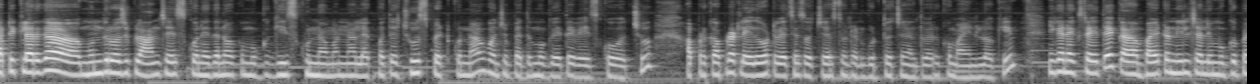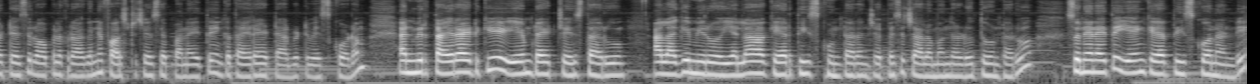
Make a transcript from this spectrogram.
పర్టికులర్గా ముందు రోజు ప్లాన్ చేసుకొని ఏదైనా ఒక ముగ్గు గీసుకున్నామన్నా లేకపోతే చూసి పెట్టుకున్నా కొంచెం పెద్ద ముగ్గు అయితే వేసుకోవచ్చు. అప్పటికప్పుడు అట్లా ఏదో ఒకటి వేసేసి వచ్చేస్తుంటాను గుర్తొచ్చినంత వరకు మైండ్లోకి ఇంకా నెక్స్ట్ అయితే బయట నీళ్ళు చల్లి ముగ్గు పెట్టేసి లోపలికి రాగానే ఫస్ట్ చేసే పని అయితే ఇంకా థైరాయిడ్ టాబ్లెట్ వేసుకోవడం. అండ్ మీరు థైరాయిడ్కి ఏం డైట్ చేస్తారు? అలాగే మీరు ఎలా కేర్ తీసుకుంటారని చెప్పేసి చాలామంది అడుగుతూ ఉంటారు. సో నేనైతే ఏం కేర్ తీసుకోనండి.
